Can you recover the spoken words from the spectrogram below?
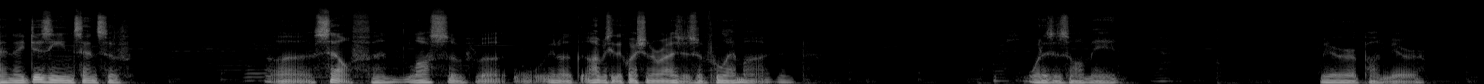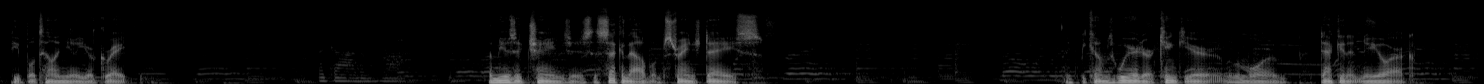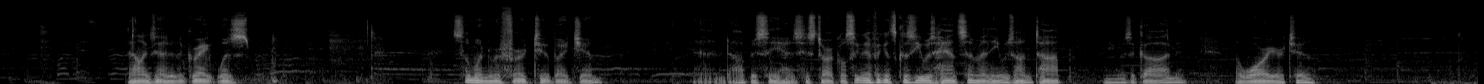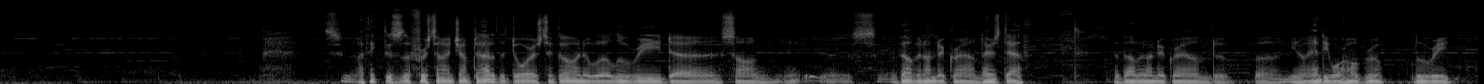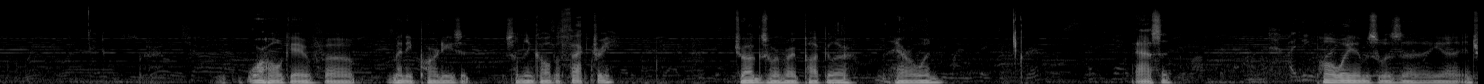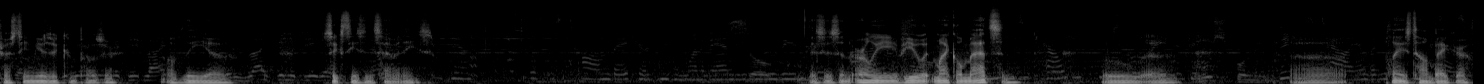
And a dizzying sense of uh, self and loss of, uh, you know, obviously the question arises of who am I? And, what does this all mean? Mirror upon mirror, people telling you you're great. The music changes. The second album, Strange Days, it becomes weirder, kinkier, a little more decadent New York. Alexander the Great was someone referred to by Jim and obviously has historical significance because he was handsome and he was on top. and he was a god, a warrior too. So I think this is the first time I jumped out of the doors to go into a Lou Reed uh, song, uh, Velvet Underground. There's Death, the Velvet Underground of uh, you know Andy Warhol group, Lou Reed. Warhol gave uh, many parties at something called the Factory drugs were very popular heroin, acid. Paul Williams was an interesting music composer of the uh, 60s and 70s. This is an early view at Michael Madsen, who uh, uh, plays Tom Baker.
